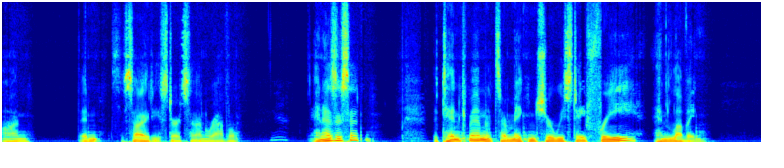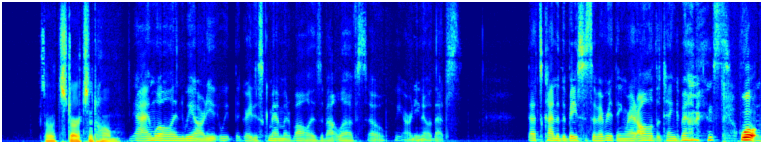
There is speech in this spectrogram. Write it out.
on, then society starts to unravel. Yeah. And as I said, the Ten Commandments are making sure we stay free and loving. So it starts at home. Yeah, and well, and we already we, the greatest commandment of all is about love. So we already know that's that's kind of the basis of everything, right? All of the Ten Commandments. Well,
